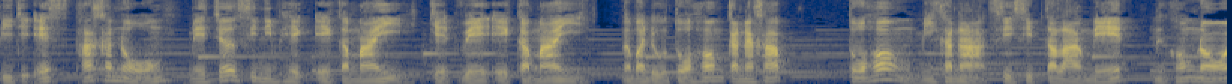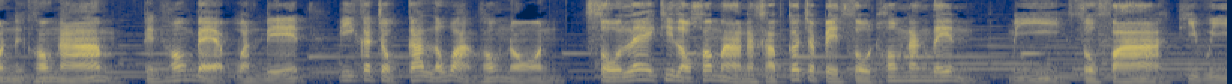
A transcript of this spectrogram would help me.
BTS พระโขนงเมเจอร์ซินิเพ็กเอกมัย เกตเวย์เอกมัย เรามาดูตัวห้องกันนะครับ ตัวห้องมีขนาด 40 ตารางเมตร 1 ห้องนอน 1 ห้องน้ำเป็นห้องแบบวันเบดมีกระจกกั้นระหว่างห้องนอน โซนแรกที่เราเข้ามานะครับ ก็จะเป็นโซนห้องนั่งเล่น มีโซฟา ทีวี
